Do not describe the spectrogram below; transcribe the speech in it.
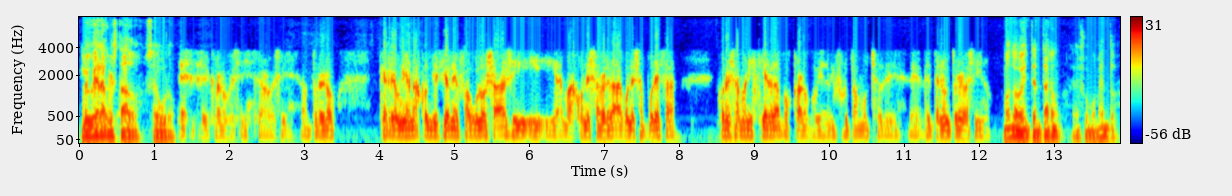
Le hubiera gustado, seguro. Eh, claro que sí, claro que sí. Un torero que reunía unas condiciones fabulosas y, y, además con esa verdad, con esa pureza, con esa mano izquierda, pues claro, que hubiera disfrutado mucho de, tener un torero así, ¿no? Bueno, lo intentaron en su momento.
